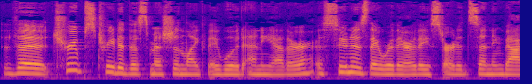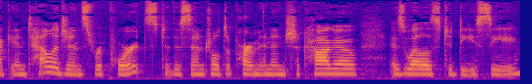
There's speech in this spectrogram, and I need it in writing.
The troops treated this mission like they would any other. As soon as they were there, they started sending back intelligence reports to the Central Department in Chicago as well as to DC.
